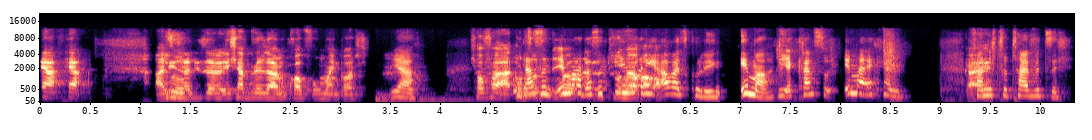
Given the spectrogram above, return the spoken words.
ja, ja. Alisa, So. diese, ich habe Bilder im Kopf, oh mein Gott. Ja. Ich hoffe, Und das sind immer, das sind immer die Arbeitskollegen. Immer. Die kannst du immer erkennen. Geil. Fand ich total witzig.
